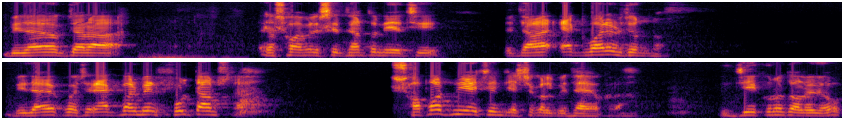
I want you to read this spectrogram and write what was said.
বিধায়ক যারা এটা সবাই মিলে সিদ্ধান্ত নিয়েছি যারা একবারের জন্য বিধায়ক হয়েছেন একবার মেন ফুল টার্মস না শপথ নিয়েছেন যে সকল বিধায়করা যে কোনো দলের হোক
